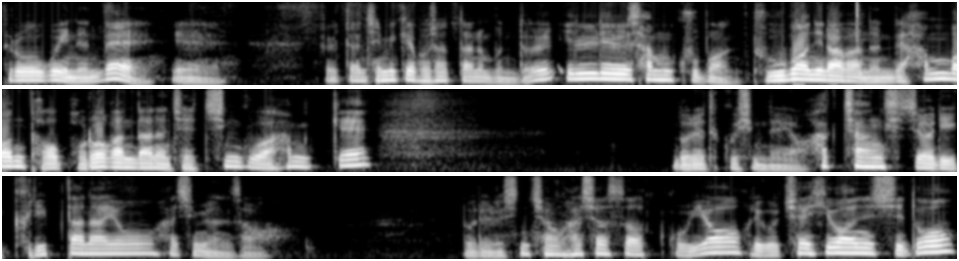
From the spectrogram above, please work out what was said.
들어오고 있는데 예. 일단 재밌게 보셨다는 분들 1139번 두 번이나 봤는데 한 번 더 보러 간다는 제 친구와 함께 노래 듣고 싶네요. 학창 시절이 그립다나요? 하시면서 노래를 신청하셨었고요. 그리고 최희원 씨도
